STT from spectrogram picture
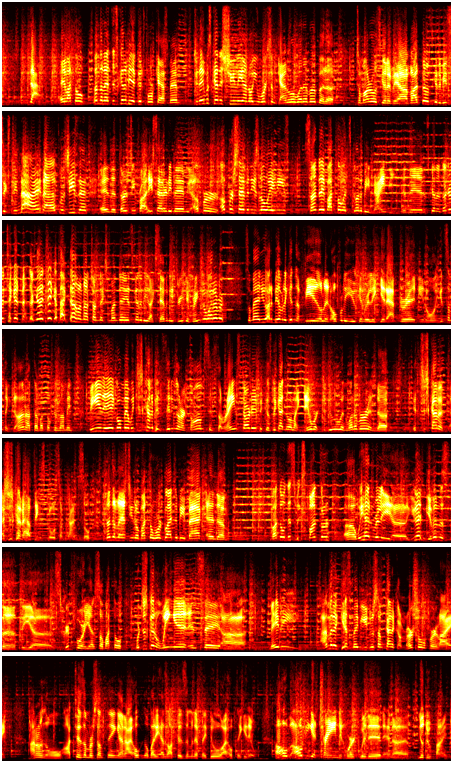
nah. Hey Bato, nonetheless, it's gonna be a good forecast, man. Today was kinda chilly, I know you worked some cattle or whatever, but uh tomorrow's gonna be ah Bato, it's gonna be 69, ah, that's what she said. And then Thursday, Friday, Saturday, man, upper upper 70s, low 80s. Sunday, Bato, it's gonna be 90, and then it's gonna they're gonna take it back, they're gonna take it back down a notch on next Monday. It's gonna be like 73 degrees or whatever. So man, you ought to be able to get in the field, and hopefully you can really get after it, you know, and get something done out there, Vato. Because I mean, me and Diego, man, we just kind of been sitting on our thumbs since the rain started because we got no like day work to do and whatever, and uh, it's just kind of that's just kind of how things go sometimes. So nonetheless, you know, Vato, we're glad to be back, and um, Vato, this week's sponsor, uh, we hadn't really, uh, you hadn't given us the the uh, script for it yet, so Vato, we're just gonna wing it and say, uh, maybe. I'm gonna guess maybe you do some kind of commercial for like I don't know autism or something, and I hope nobody has autism, and if they do, I hope they get it. I hope I hope you get trained and work with it, and uh, you'll do fine.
